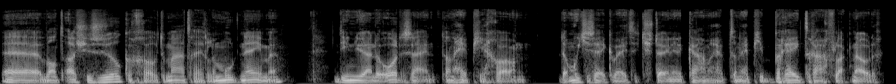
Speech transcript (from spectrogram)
Eh, want als je zulke grote maatregelen moet nemen... die nu aan de orde zijn, dan heb je gewoon... dan moet je zeker weten dat je steun in de Kamer hebt. Dan heb je breed draagvlak nodig.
